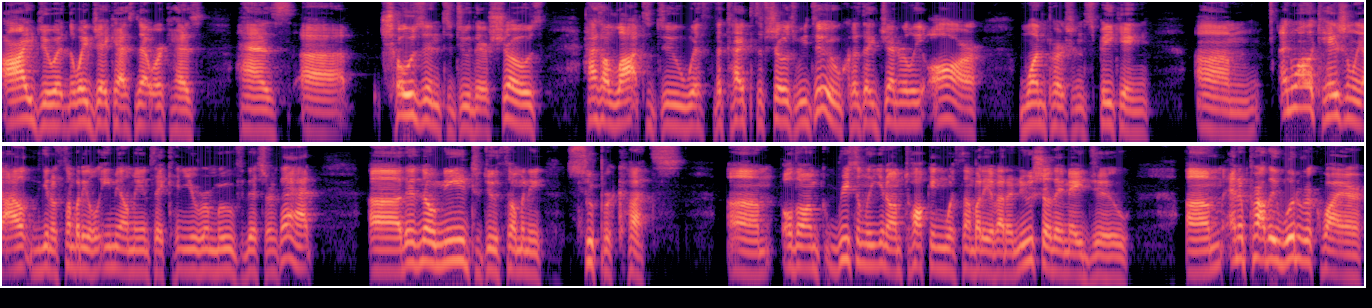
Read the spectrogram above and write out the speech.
I do it and the way JCast Network has has uh, chosen to do their shows has a lot to do with the types of shows we do because they generally are one person speaking. Um, and while occasionally I'll, you know, somebody will email me and say, "Can you remove this or that?" Uh, there's no need to do so many super cuts. Um, although I'm recently, you know, I'm talking with somebody about a new show they may do, um, and it probably would require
